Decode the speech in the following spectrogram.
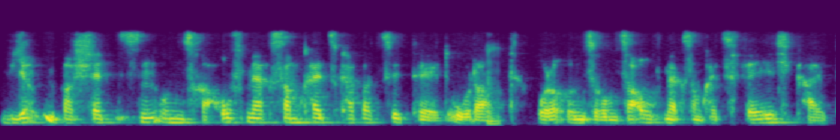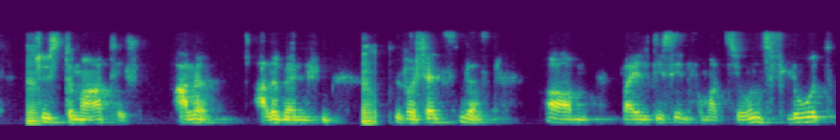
Wir überschätzen unsere Aufmerksamkeitskapazität oder, oder unsere, unsere Aufmerksamkeitsfähigkeit ja. systematisch. Alle, alle Menschen ja. überschätzen das, ähm, weil diese Informationsflut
